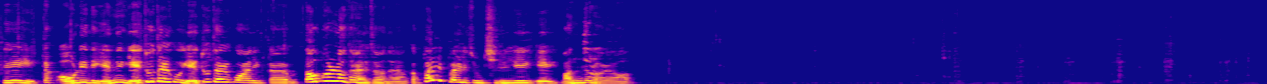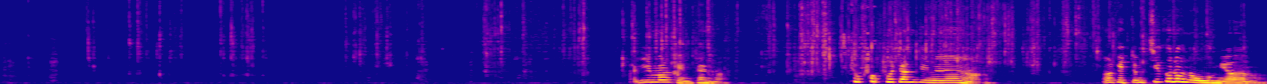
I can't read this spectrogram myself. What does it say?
그게 딱 어울리는데 얘는 얘도 달고 얘도 달고 하니까 더블로 달잖아요. 그러니까 빨리빨리 좀 질리게 만들어요. 하지만 괜찮아. 초코 포장지는 이렇게 좀 찌그러 놓으면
